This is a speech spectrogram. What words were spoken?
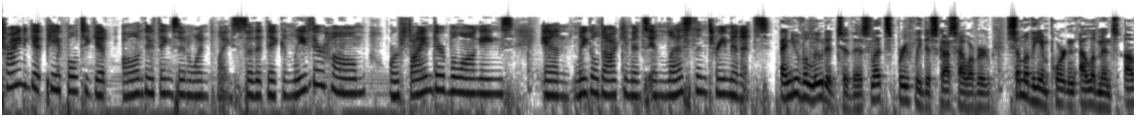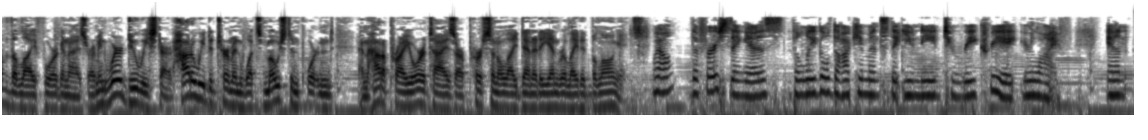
trying to get people to get all of their things in one place so that they can leave their home or find their belongings and legal documents in less than three minutes. And you've alluded to this. Let's briefly discuss, however, some of the important elements of the life organizer. I mean, where do we start? How do we determine what's most important and how to prioritize our personal identity and related belongings? Well, the first thing is the legal documents that you need to recreate your life. And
